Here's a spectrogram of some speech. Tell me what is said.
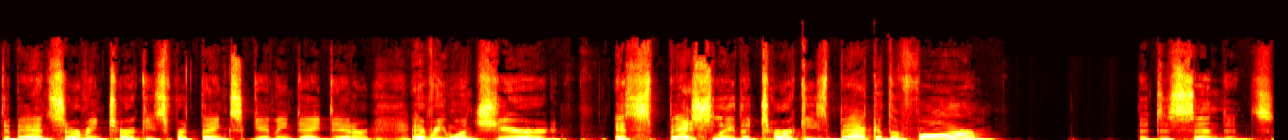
to ban serving turkeys for Thanksgiving Day dinner. Everyone cheered, especially the turkeys back at the farm. The descendants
